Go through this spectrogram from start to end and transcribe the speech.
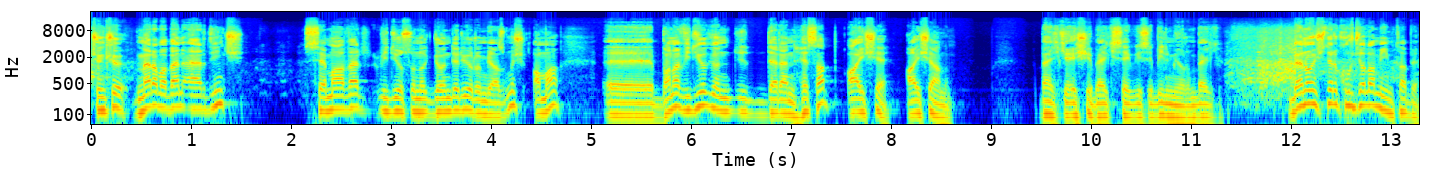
Çünkü merhaba ben Erdinç semaver videosunu gönderiyorum yazmış ama e, bana video gönderen hesap Ayşe Ayşe Hanım. Belki eşi belki sevgisi bilmiyorum belki. Ben o işleri kurcalamayayım tabi.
